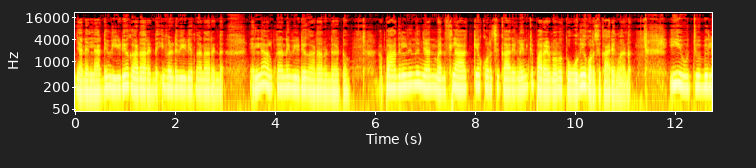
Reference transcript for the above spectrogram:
ഞാൻ എല്ലാവരുടെയും വീഡിയോ കാണാറുണ്ട് ഇവരുടെ വീഡിയോ കാണാറുണ്ട്. എല്ലാ ആൾക്കാരുടെയും വീഡിയോ കാണാറുണ്ട് കേട്ടോ. അപ്പോൾ അതിൽ നിന്ന് ഞാൻ മനസ്സിലാക്കിയ കുറച്ച് കാര്യങ്ങൾ എനിക്ക് പറയണമെന്ന് തോന്നിയ കുറച്ച് കാര്യങ്ങളാണ്. ഈ യൂട്യൂബിൽ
